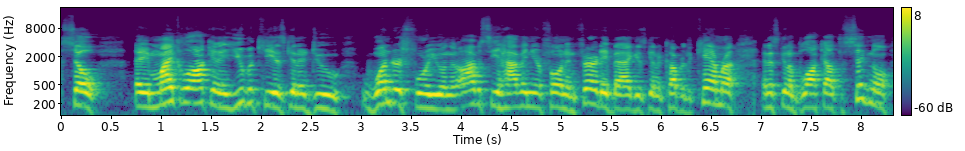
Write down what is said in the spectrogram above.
So a mic lock and a YubiKey is going to do wonders for you. And then obviously having your phone in Faraday bag is going to cover the camera and it's going to block out the signal.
